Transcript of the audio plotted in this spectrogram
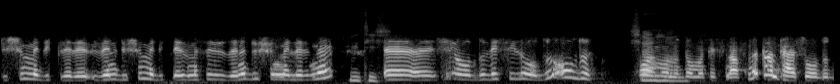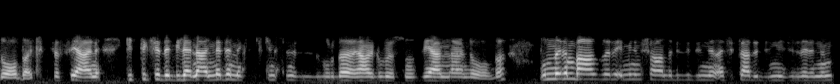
düşünmedikleri, üzerine düşünmedikleri mesele üzerine düşünmelerine e, şey oldu, vesile oldu, oldu. Şahane. Hormonlu domatesin aslında tam tersi oldu da oldu açıkçası yani. Gittikçe de bilenen ne demek kimsiniz siz burada yargılıyorsunuz diyenler de oldu. Bunların bazıları eminim şu anda bizi dinleyen açık radyo dinleyicilerinin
